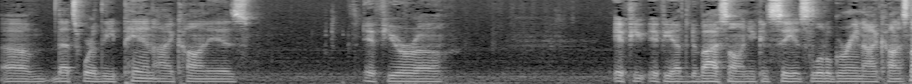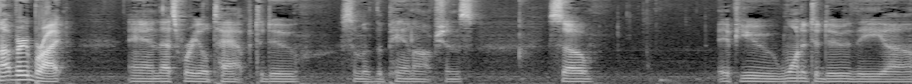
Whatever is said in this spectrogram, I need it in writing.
um, that's where the pen icon is. If you're uh, if you if you have the device on you can see it's a little green icon. It's not very bright and that's where you'll tap to do some of the pen options. So if you wanted to do the, uh,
